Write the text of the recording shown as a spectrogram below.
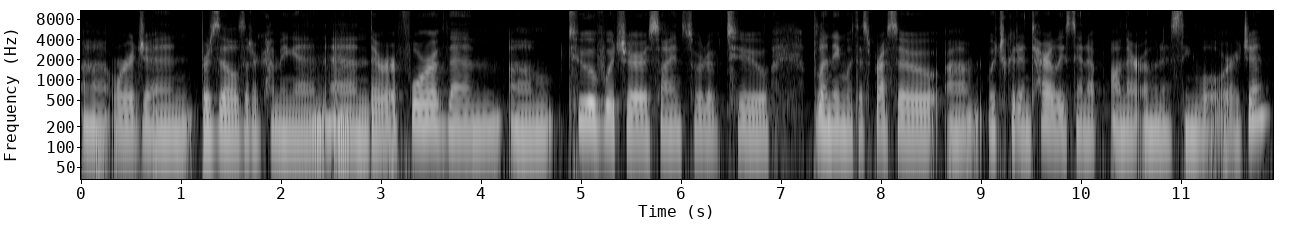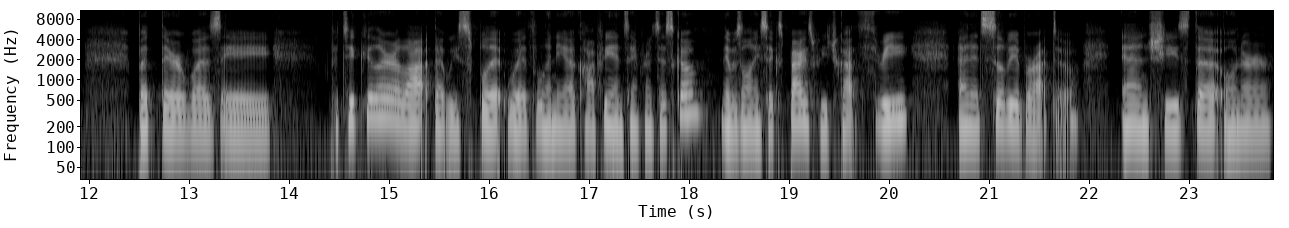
uh, origin Brazils that are coming in, and there are four of them, um, two of which are assigned sort of to blending with espresso, um, which could entirely stand up on their own as single origin. But there was a particular a lot that we split with Linea Coffee in San Francisco. It was only six bags. We each got three, and it's Sylvia Barato. And she's the owner,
